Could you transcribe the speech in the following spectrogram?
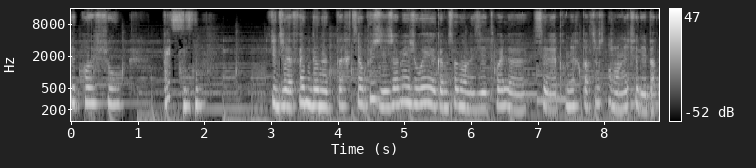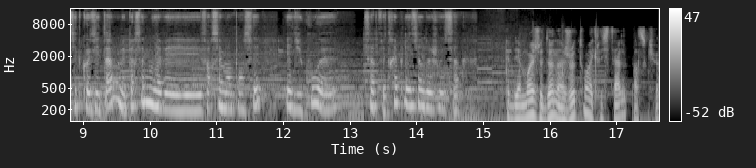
C'est trop chou. Je suis déjà fan de notre partie. En plus, j'ai jamais joué comme ça dans les étoiles. C'est la première partie. J'en ai fait des parties de Town, mais personne n'y avait forcément pensé. Et du coup, euh, ça me fait très plaisir de jouer ça. Eh bien moi je donne un jeton à cristal parce que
